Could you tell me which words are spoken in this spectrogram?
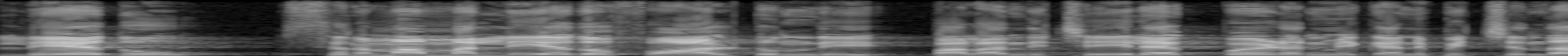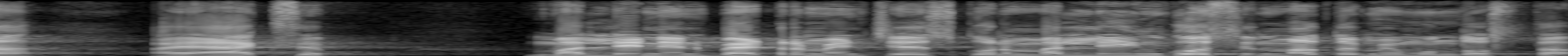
లేదు సినిమా మళ్ళీ ఏదో ఫాల్ట్ ఉంది పలాంది చేయలేకపోయాడని మీకు అనిపించిందా? ఐ యాక్సెప్ట్ మళ్ళీ నేను బెటర్మెంట్ చేసుకొని మళ్ళీ ఇంకో సినిమాతో మీ ముందు వస్తా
